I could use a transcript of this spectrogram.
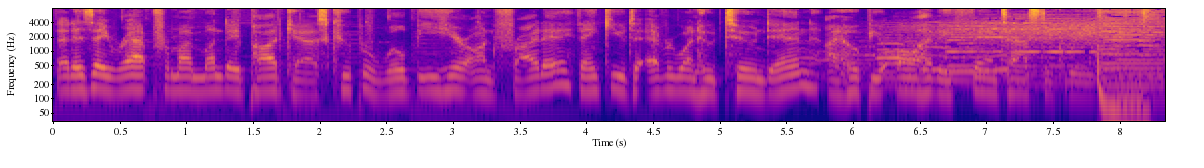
That is a wrap for my Monday podcast. Cooper will be here on Friday. Thank you to everyone who tuned in. I hope you all have a fantastic week.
